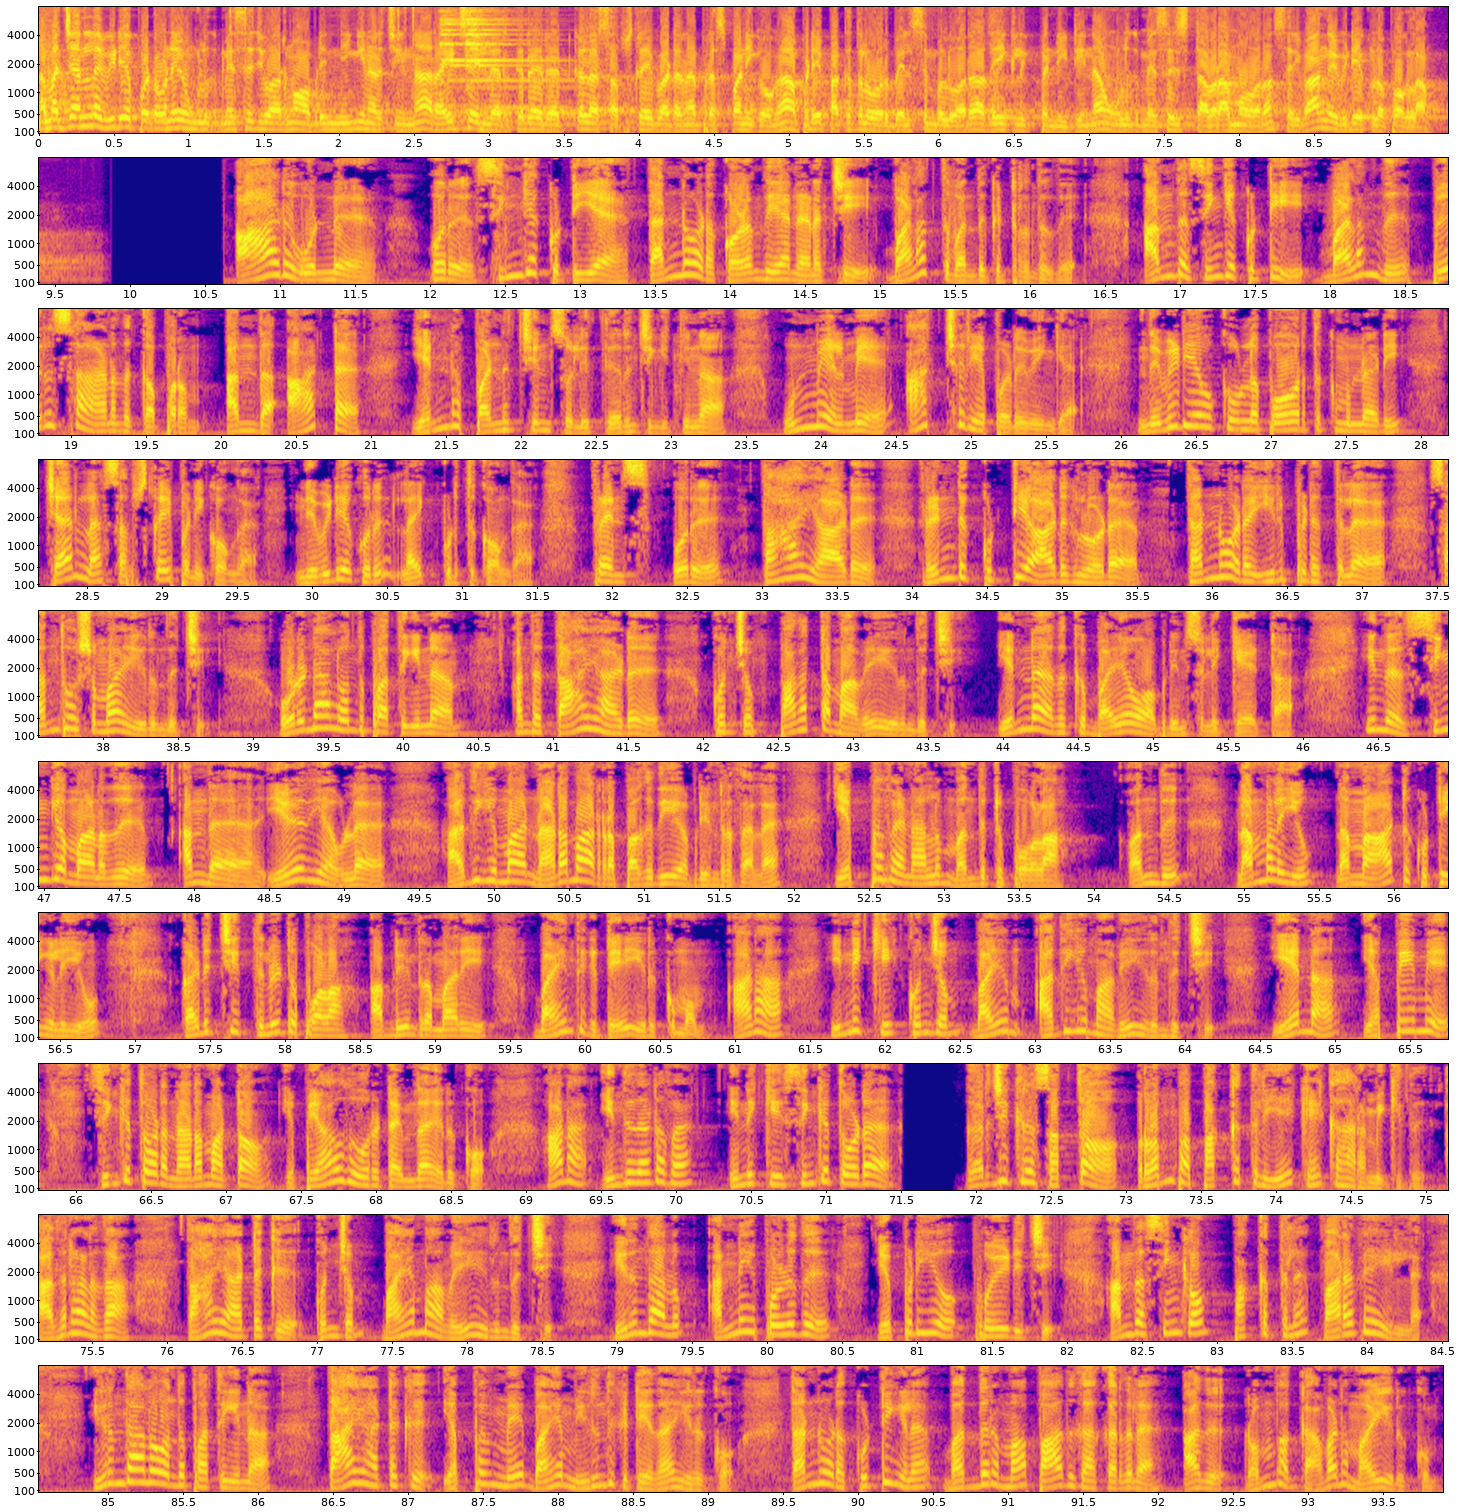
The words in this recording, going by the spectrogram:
நம்ம சேனலில் வீடியோ போட்டோடனே உங்களுக்கு மெசேஜ் வரணும் அப்படின்னு நீங்கள் நினச்சிங்கன்னா ரைட் சைடில் இருக்கிற ரெட் கலர் சப்ஸ்கிரைப் பட்டனை ப்ரெஸ் பண்ணிக்கோங்க. அப்படியே பக்கத்தில் ஒரு பெல் சிம்பிள் வரும். அதையும் கிளிக் பண்ணிட்டீங்கன்னா உங்களுக்கு மெசேஜ் தவறாமல் வரும். சரி வாங்க வீடியோக்குள்ளே போகலாம். ஆடு ஒன்று ஒரு சிங்கக்குட்டிய தன்னோட குழந்தையா நினைச்சு வளர்த்து வந்துகிட்டு இருந்தது. அந்த சிங்கக்குட்டி வளர்ந்து பெருசா ஆனதுக்கு அப்புறம் அந்த ஆட்டை என்ன பண்ணுச்சுன்னு சொல்லி தெரிஞ்சுக்கிட்டீங்கன்னா உண்மையிலுமே ஆச்சரியப்படுவீங்க. இந்த வீடியோவுக்கு உள்ள போகிறதுக்கு முன்னாடி சேனலை சப்ஸ்கிரைப் பண்ணிக்கோங்க. இந்த வீடியோக்கு ஒரு லைக் கொடுத்துக்கோங்க. ஃப்ரெண்ட்ஸ் ஒரு தாய் ஆடு ரெண்டு குட்டி ஆடுகளோட தன்னோட இருப்பிடத்தில் சந்தோஷமாக இருந்துச்சு. ஒரு நாள் வந்து பார்த்தீங்கன்னா அந்த தாய் ஆடு கொஞ்சம் பதட்டமாகவே இருந்துச்சு. என்ன அதுக்கு பயம் அப்படின்னு சொல்லி கேட்டா இந்த சிங்கமானது அந்த ஏரியாவில் அதிகமாக நடமாடுற பகுதி அப்படின்றதால எப்போ வேணாலும் வந்துட்டு போகலாம் வந்து நம்மளையும் நம்ம ஆட்டுக்குட்டிங்களையும் கடிச்சு தின்னுட்டு போகலாம் அப்படின்ற மாதிரி பயந்துக்கிட்டே இருக்குமாம். ஆனால் இன்னைக்கு கொஞ்சம் பயம் அதிகமாகவே இருந்துச்சு. ஏன்னா எப்பயுமே சிங்கத்தோட நடமாட்டம் எப்பயாவது ஒரு டைம் தான் இருக்கும். ஆனால் இந்த தடவை இன்னைக்கு சிங்கத்தோட கர்ஜிக்கிற சத்தம் ரொம்ப பக்கத்திலேயே கேட்க ஆரம்பிக்குது. அதனால தான் தாய் ஆட்டுக்கு கொஞ்சம் பயமாகவே இருந்துச்சு. இருந்தாலும் அன்னைய பொழுது எப்படியோ போயிடுச்சு. அந்த சிங்கம் பக்கத்தில் வரவே இல்லை. இருந்தாலும் வந்து பார்த்தீங்கன்னா தாயாட்டுக்கு எப்பவுமே பயம் இருந்துக்கிட்டே தான் இருக்கும். தன்னோட குட்டிங்களை பத்திரமா பாதுகாக்கிறதுல அது ரொம்ப கவனமாக இருக்கும்.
